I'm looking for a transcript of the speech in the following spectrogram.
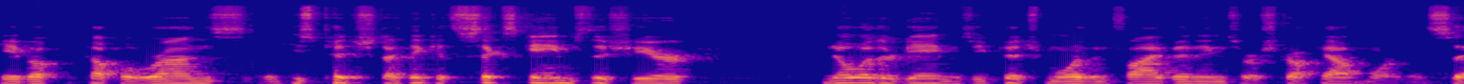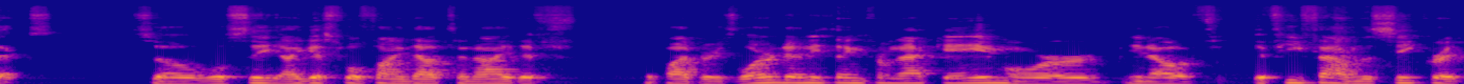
Gave up a couple runs. He's pitched, I think it's six games this year no other game has he pitched more than five innings or struck out more than six. So we'll see. I guess we'll find out tonight if the Padres learned anything from that game, or you know, if if he found the secret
